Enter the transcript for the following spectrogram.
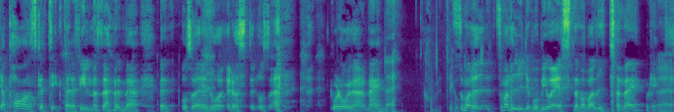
japanska tecknade filmen. Så här, med, med, och så är det då röster och så här. Kommer du ihåg det här? Nej. Nej, kommer inte ihåg. Som, man, som man hyrde på VHS när man var liten. Nej, okej. Nej.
